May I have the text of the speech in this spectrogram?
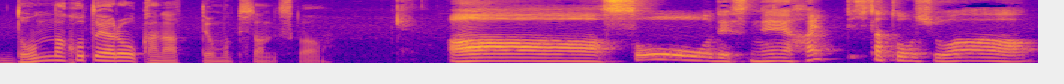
どんなことやろうかなって思ってたんですか？ああ、そうですね。入ってきた当初は、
